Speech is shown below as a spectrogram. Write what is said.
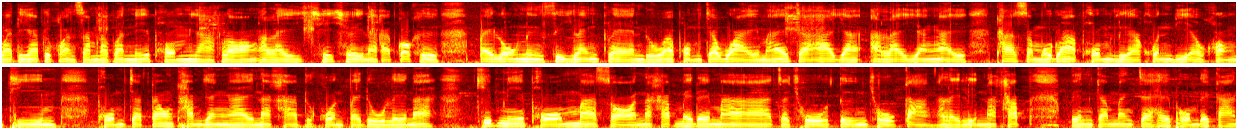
วัสดีครับทุกคนสำหรับวันนี้ผมอยากลองอะไรเฉยๆนะครับ ก็คือไปลง1 4แรงแกรนดูว่าผมจะไหวไหมจะอะอะไรยังไง ถ้าสมมุติว่าผมเหลือคนเดียวของทีม ผมจะต้องทำยังไงนะครับ ทุกคนไปดูเลยนะ คลิปนี้ผมมาสอนนะครับ ไม่ได้มาจะโชว์ตึงโชว์ก่างอะไรลินนะครับ เป็นกำลังใจให้ผมด้วยการ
